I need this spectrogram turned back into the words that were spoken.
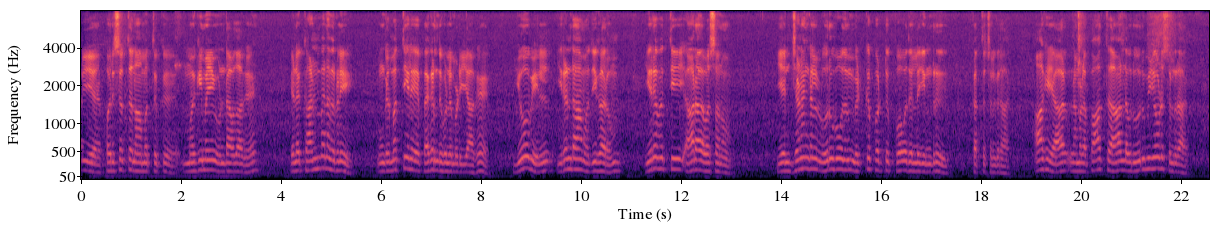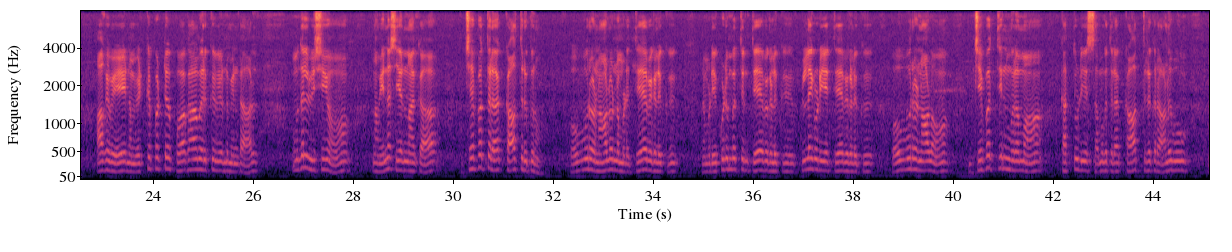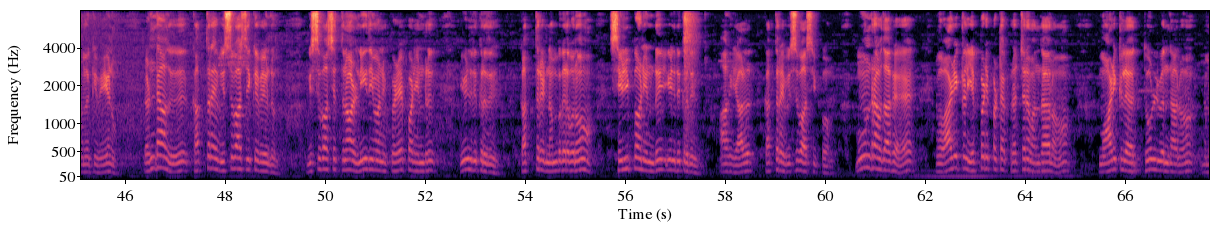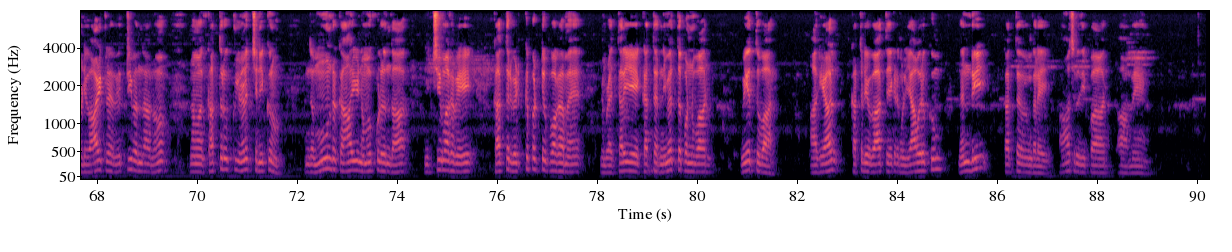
உடைய பரிசுத்த நாமத்துக்கு மகிமை உண்டாவதாக. எனக்கு அன்பனவர்களே உங்கள் மத்தியிலே பகிர்ந்து கொள்ளும்படியாக யோவில் இரண்டாம் அதிகாரம் இருபத்தி ஆறாவது வசனம் என் ஜனங்கள் ஒருபோதும் வெட்கப்பட்டு போவதில்லை என்று கத்த சொல்கிறார். ஆகையால் நம்மளை பார்த்து ஆண்டவர் உரிமையோடு சொல்கிறார். ஆகவே நம் வெட்கப்பட்டு போகாமல் இருக்க வேண்டும் என்றால் முதல் விஷயம் நாம் என்ன செய்யணும்னாக்கா ஜெபத்தில் காத்திருக்கணும். ஒவ்வொரு நாளும் நம்முடைய தேவைகளுக்கு நம்முடைய குடும்பத்தின் தேவைகளுக்கு பிள்ளைகளுடைய தேவைகளுக்கு ஒவ்வொரு நாளும் ஜெபத்தின் மூலமாக கத்துடைய சமூகத்தில் காத்திருக்கிற அனுபவம் நமக்கு வேணும். ரெண்டாவது கத்தரை விசுவாசிக்க வேண்டும். விசுவாசத்தினால் நீதிமான் பிழைப்பான் என்று எழுதியிருக்கிறது. கத்தரை நம்புகிறவனோ செழிப்பான் என்று எழுதியிருக்கிறது. ஆகையால் கத்தரை விசுவாசிப்போம். மூன்றாவதாக நம்ம வாழ்க்கையில் எப்படிப்பட்ட பிரச்சனை வந்தாலும் நம்ம வாழ்க்கையில் தோல்வி வந்தாலும் நம்முடைய வாழ்க்கையில் வெற்றி வந்தாலும் நம்ம கத்தருக்குள் நினைச்சு நிற்கணும். இந்த மூன்று காரியம் நமக்குள் இருந்தால் நிச்சயமாகவே கத்தர் வெட்கப்பட்டு போகாமல் நம்முடைய தலையை கத்தர் நிமிர்த்த பண்ணுவார் உயர்த்துவார். ஆகையால் கத்தருடைய வார்த்தையை கிடைக்கும் யாவருக்கும் நன்றி. கர்த்தர் உங்களை ஆசீர்வதிப்பார். ஆமேன்.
